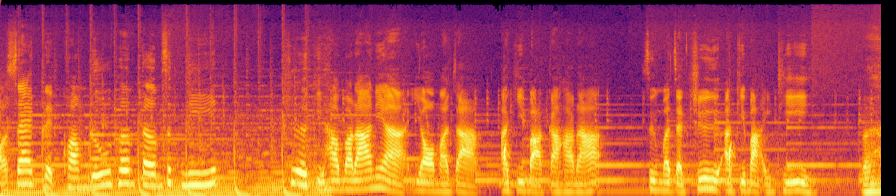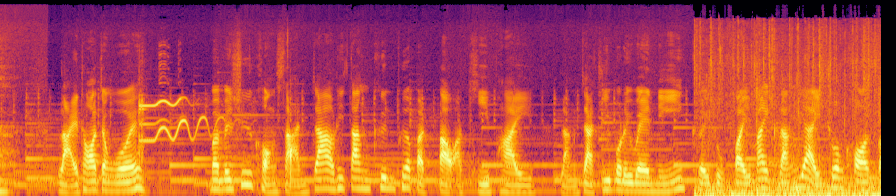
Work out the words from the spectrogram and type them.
อแทรกเกร็ดความรู้เพิ่มเติมสักนิดชื่ออากิฮาบาระเนี่ยย่อมาจากอากิบะกาฮาระ ซึ่งมาจากชื่ออากิบะอีกที หลายทอจังเว้ย มันเป็นชื่อของศาลเจ้าที่ตั้งขึ้นเพื่อปัดเป่าอัคคีภัย หลังจากที่บริเวณนี้เคยถูกไฟไหม้ครั้งใหญ่ช่วงคศ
